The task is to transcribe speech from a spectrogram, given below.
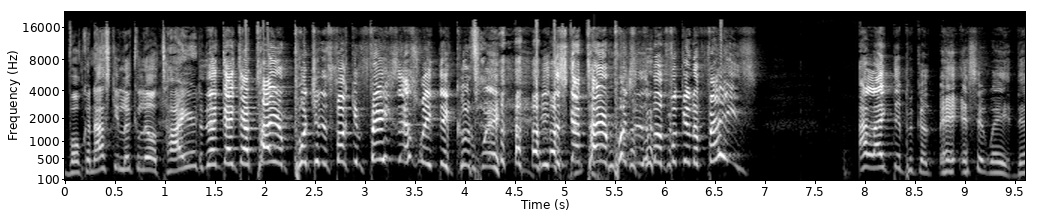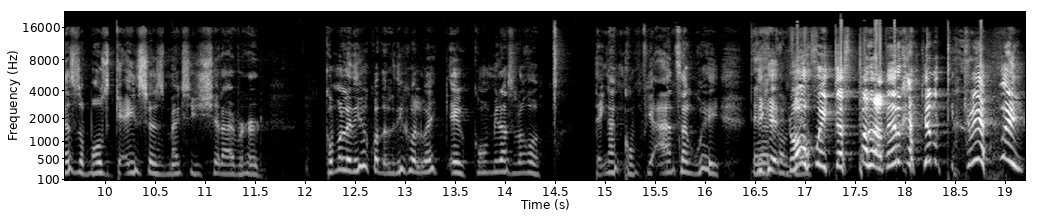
Volkanovski looked a little tired. That guy got tired punching his fucking face. That's why he did good, way. he just got tired punching his motherfucker in the face. I liked it because, hey, ese güey, there's the most gangsters Mexican shit I ever heard. ¿Cómo le dijo cuando le dijo el güey? Eh, ¿Cómo miras luego? Tengan confianza, güey. Dije, confianza. no, güey, estás para la verga. Yo no te creo, güey.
